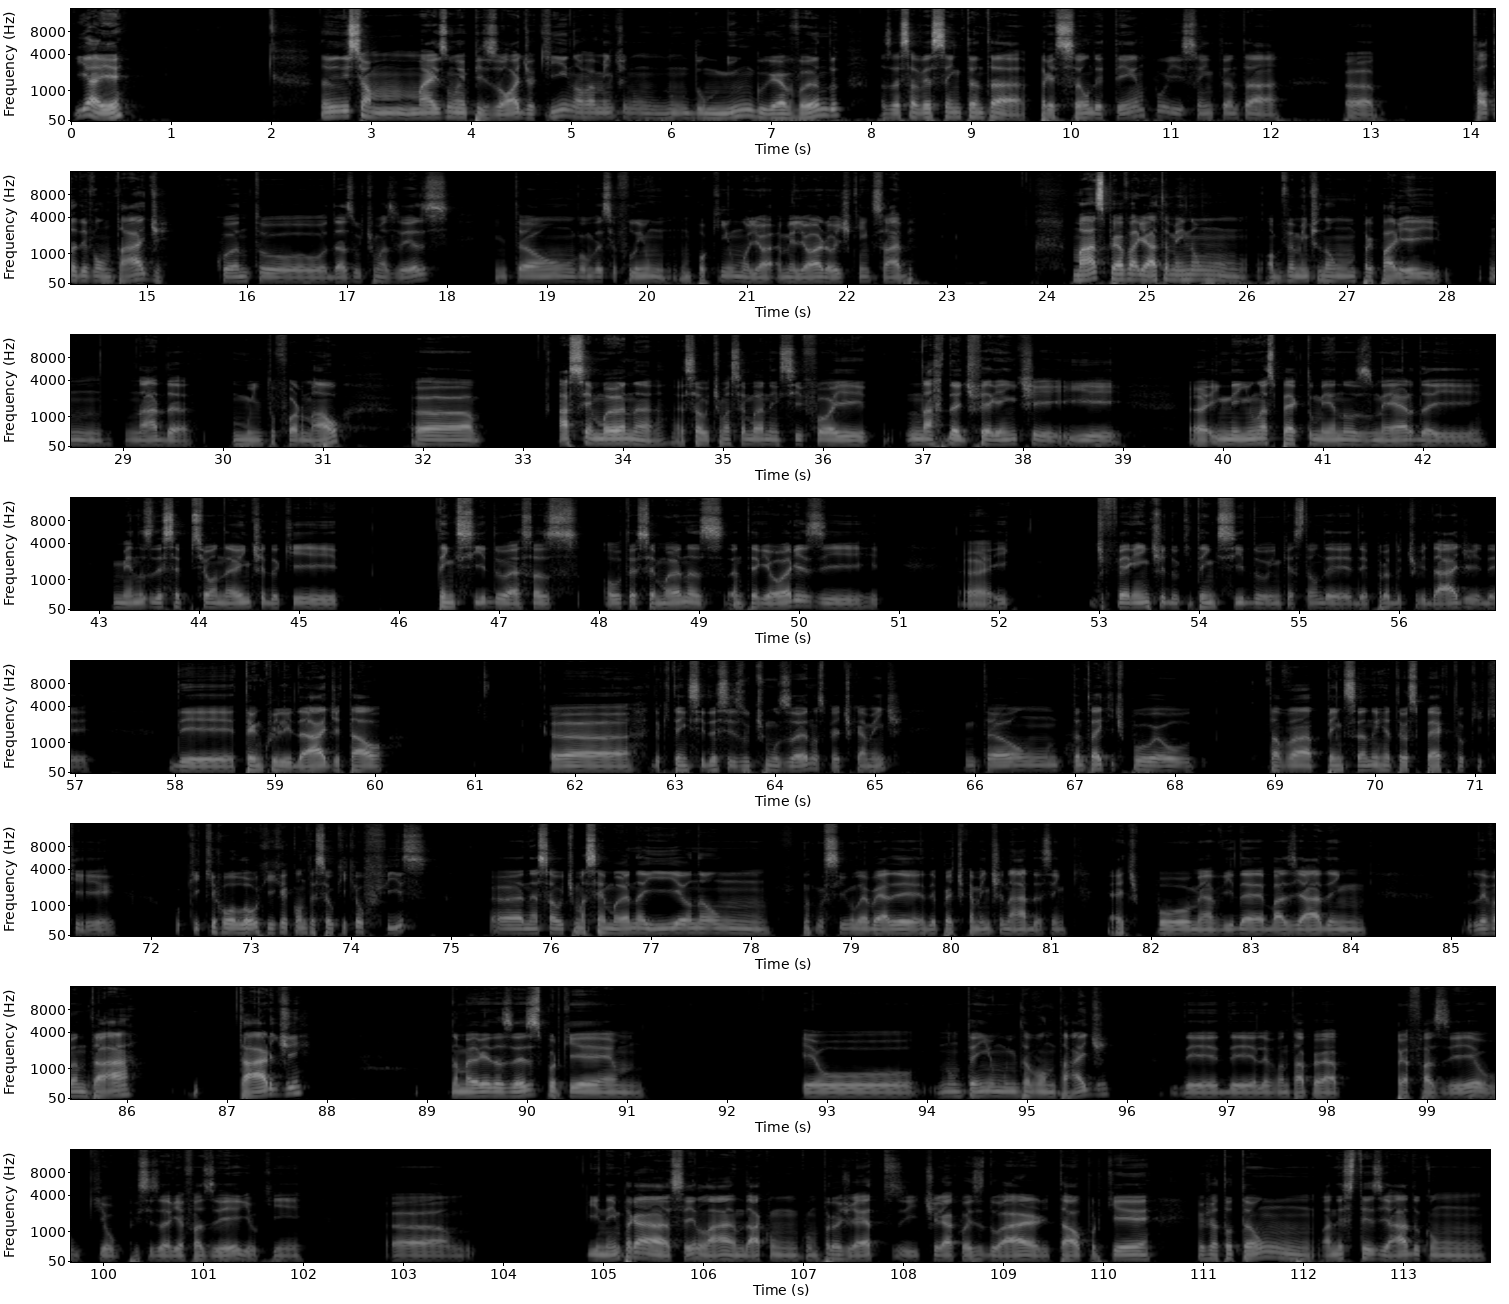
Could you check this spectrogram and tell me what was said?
E aí? Dando início a mais um episódio aqui, novamente num, num, domingo gravando, mas dessa vez sem tanta pressão de tempo e sem tanta uh, falta de vontade quanto das últimas vezes. Então vamos ver se flui um, um pouquinho melhor, melhor hoje, quem sabe. Mas para variar também não, obviamente não preparei hum, nada muito formal. Uh, a semana, essa última semana em si foi nada diferente e uh, em nenhum aspecto menos merda e, e menos decepcionante do que tem sido essas outras semanas anteriores e, uh, e diferente do que tem sido em questão de, de produtividade, de de tranquilidade e tal uh, do que tem sido esses últimos anos, praticamente. Então, tanto é que, tipo, eu tava pensando em retrospecto o que que, o que, que rolou, o que, que aconteceu, o que, que eu fiz uh, nessa última semana e eu não, não consigo lembrar de, de praticamente nada, assim. É tipo, minha vida é baseada em levantar, tarde, na maioria das vezes, porque hum, eu não tenho muita vontade de, de levantar para fazer o que eu precisaria fazer e o que. Uh, e nem para, sei lá, andar com, com projetos e tirar coisas do ar e tal, porque eu já tô tão anestesiado com,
